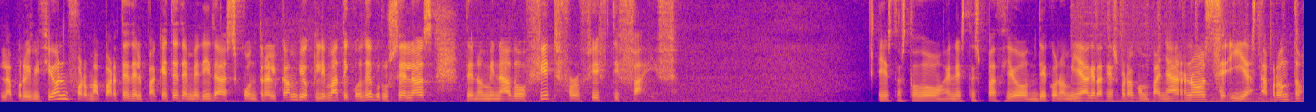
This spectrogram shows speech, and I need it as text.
La prohibición forma parte del paquete de medidas contra el cambio climático de Bruselas denominado Fit for 55. Y esto es todo en este espacio de economía. Gracias por acompañarnos y hasta pronto.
